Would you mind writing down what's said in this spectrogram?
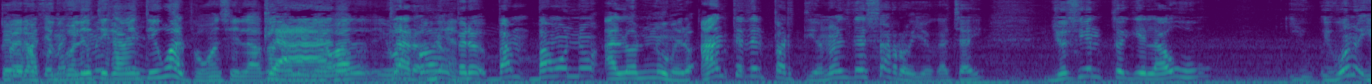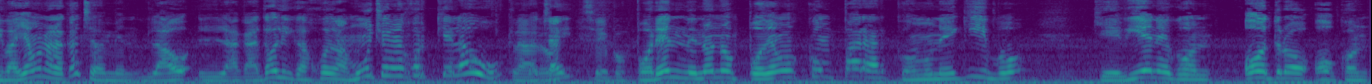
Pero, matemáticamente- futbolísticamente igual, pues si la Claro, igual, igual claro, no, pero vam- vámonos a los números, antes del partido, no el desarrollo, ¿cachai? Yo siento que la U, y, y bueno, y vayamos a la cancha también, la, la Católica juega mucho mejor que la U, Claro, ¿cachai? sí, pues. Por ende, no nos podemos comparar con un equipo que viene con otro o con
